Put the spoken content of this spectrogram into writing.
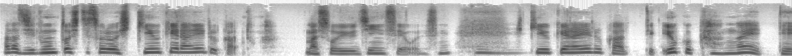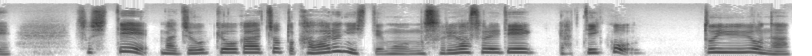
また自分としてそれを引き受けられるかとか、まあそういう人生をですね、引き受けられるかってよく考えて、そして、まあ状況がちょっと変わるにしても、もうそれはそれでやっていこうというような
